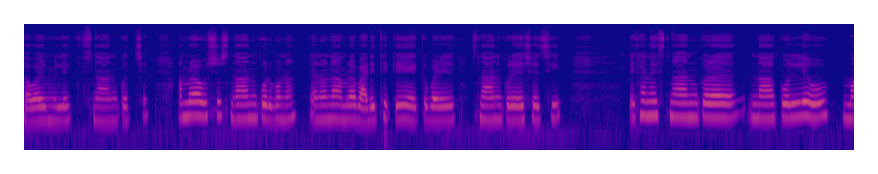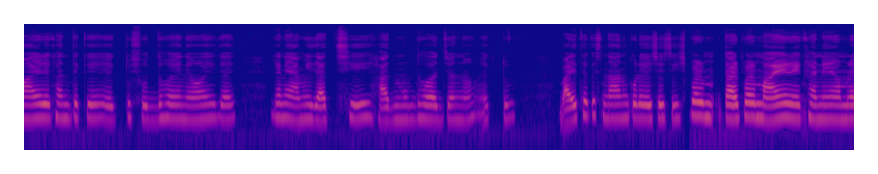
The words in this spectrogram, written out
সবাই মিলে স্নান করছে। আমরা অবশ্য স্নান করব না, কেননা আমরা বাড়ি থেকে একেবারে স্নান করে এসেছি। এখানে স্নান করা, না করলেও মায়ের এখান থেকে একটু শুদ্ধ হয়ে নেওয়াই যায়। এখানে আমি যাচ্ছি হাত মুখ ধোয়ার জন্য একটু। বাড়ি থেকে স্নান করে এসেছি। তারপর মায়ের এখানে আমরা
